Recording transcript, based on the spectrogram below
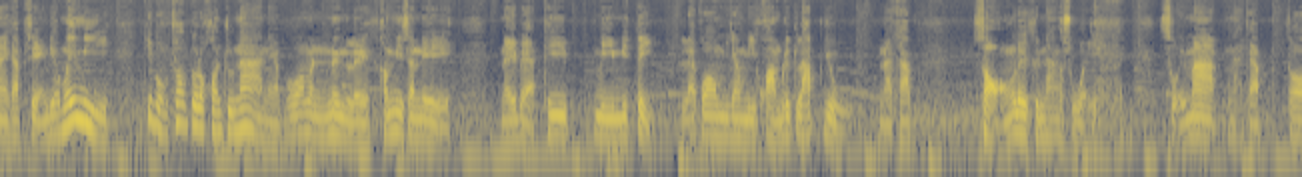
นะครับเสียงเดียวไม่มีที่ผมชอบตัวละครจูน่าเนี่ยเพราะว่ามันหนึ่งเลยเขามีเสน่ห์ในแบบที่มีมิติ และก็ยังมีความลึกลับอยู่นะครับสองเลยคือนางสวย สวยมากนะครับ ก็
